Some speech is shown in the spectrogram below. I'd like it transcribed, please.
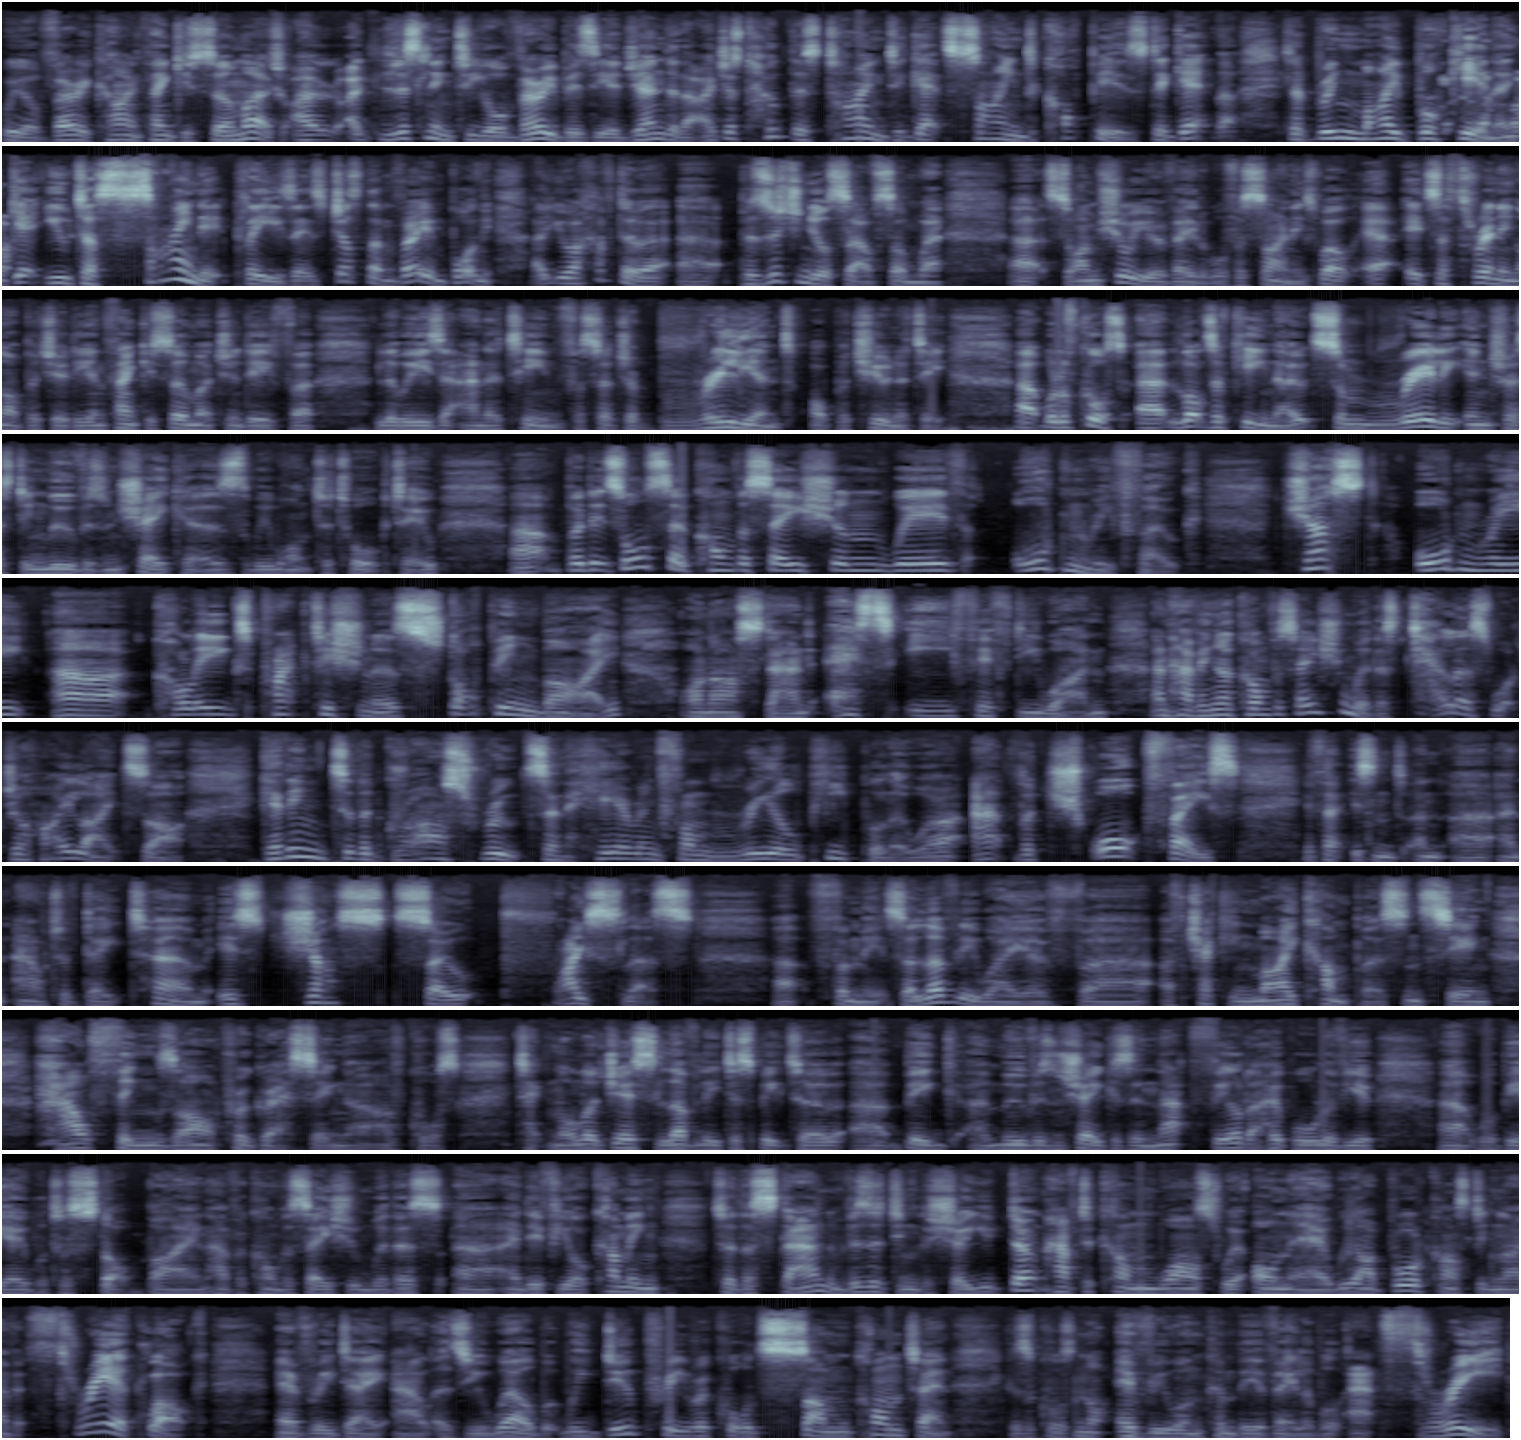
We are very kind. Thank you so much. I, I, listening to your very busy agenda, there, I just hope there's time to get signed copies, to get the, to bring my book in and get you to sign it, please. It's just um, very important. Uh, you have to uh, uh, position yourself somewhere, uh, so I'm sure you're available for signings. Well, uh, it's a thrilling opportunity, and thank you so much indeed for Louisa and her team for such a brilliant opportunity. Uh, well, of course, lots of keynotes, some really interesting movers and shakers we want to talk to, but it's also conversation with ordinary folk, just ordinary uh, colleagues, practitioners stopping by on our stand SE51 and having a conversation with us. Tell us what your highlights are. Getting to the grassroots and hearing from real people who are at the chalk face, if that isn't an, uh, an out of date term, is just so priceless uh, for me. It's a lovely way of, uh, of checking my compass and seeing how things are progressing. Uh, of course, technologists, lovely to speak to uh, big movers and shakers in that field. I hope all all of you uh, will be able to stop by and have a conversation with us. Uh, and if you're coming to the stand and visiting the show, you don't have to come whilst we're on air. We are broadcasting live at three o'clock every day, Al, as you well. But we do pre record some content because, of course, not everyone can be available at three.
